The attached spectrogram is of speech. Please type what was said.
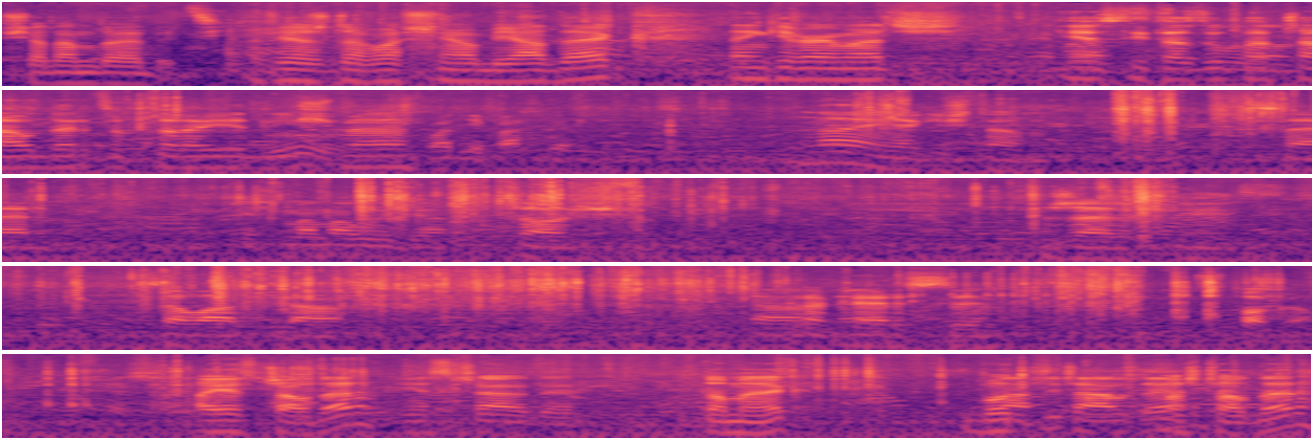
siadam do edycji. Wjeżdża właśnie obiadek. Thank you very much. Jest i ta zupa chowder, co wczoraj jedliśmy. Ładnie pachnie. No i jakiś tam ser, Jakaś mama łyga. coś, żelki, sałatka, krakersy. Spoko. A jest chowder? Jest chowder. Tomek? Bo Masz chowder? Masz chowder?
